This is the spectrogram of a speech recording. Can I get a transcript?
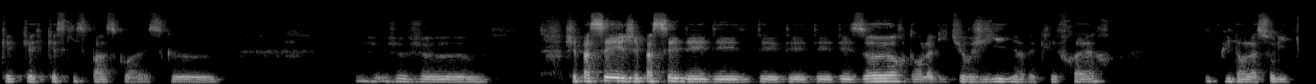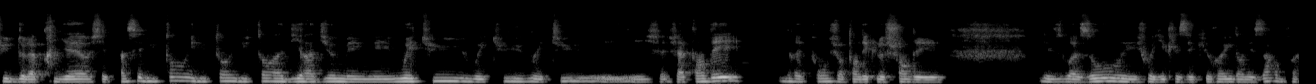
qu'est-ce qui se passe Est-ce que j'ai passé, des, heures dans la liturgie avec les frères et puis dans la solitude de la prière, j'ai passé du temps et du temps et du temps à dire à Dieu, mais, où es-tu Où es-tu Où es-tu? Et j'attendais une réponse, j'entendais que le chant des, oiseaux et je voyais que les écureuils dans les arbres.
